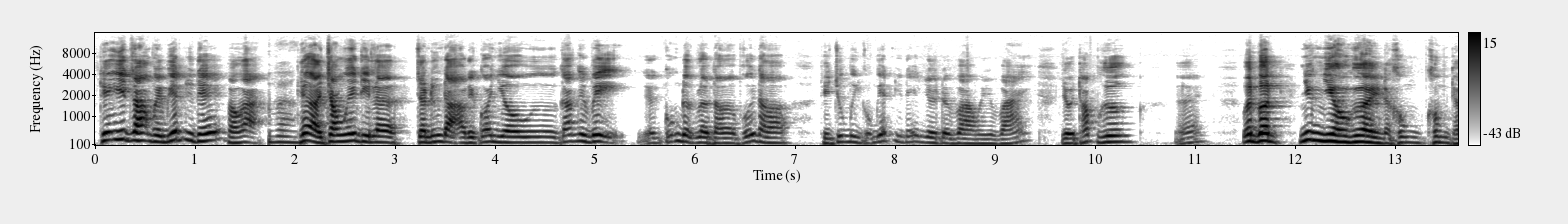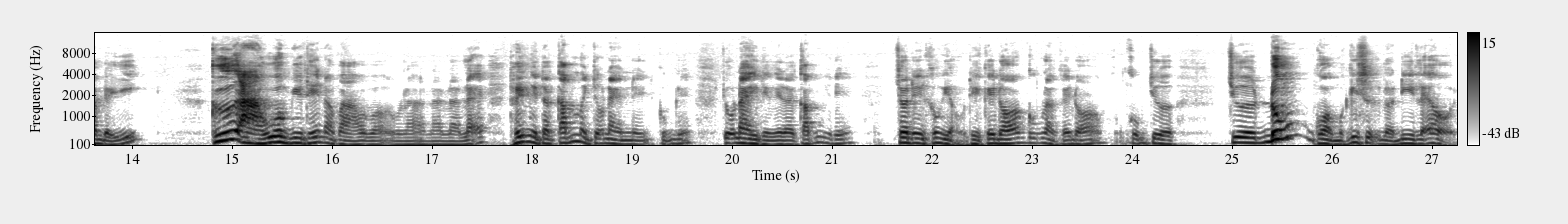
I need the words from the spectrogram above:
Thế ít ra cũng phải biết như thế phải không ạ? Vâng. thế ở trong ấy thì là trần hưng đạo thì có nhiều các cái vị cũng được là thờ phối thờ thì chúng mình cũng biết như thế rồi rồi vào thì vái rồi thắp hương đấy vân vân nhưng nhiều người là không không thèm để ý cứ ảo uông như thế là vào, vào là, là là lẽ thấy người ta cắm ở chỗ này, này cũng thế chỗ này thì người ta cắm như thế cho nên không hiểu thì cái đó cũng là cái đó cũng chưa chưa đúng của một cái sự là đi lễ hội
